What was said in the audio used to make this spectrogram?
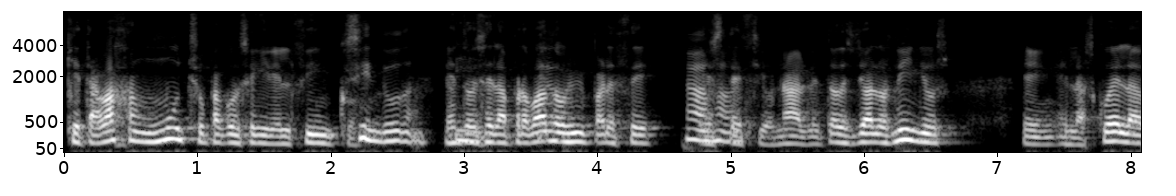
que trabajan mucho para conseguir el 5. Sin duda. Entonces el aprobado mí me parece Ajá. excepcional. Entonces yo a los niños en, en la escuela,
